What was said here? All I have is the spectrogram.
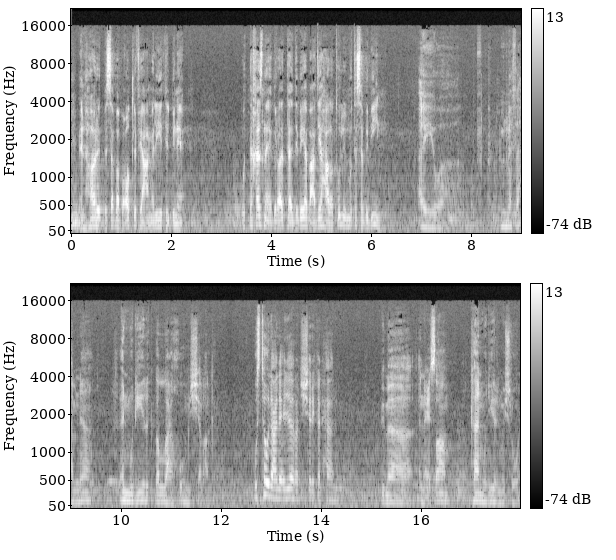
انهارت بسبب عطل في عملية البناء. واتخذنا إجراءات تأديبية بعديها على طول للمتسببين. أيوة. من ما فهمناه أن مديرك طلع أخوه من الشراكة. واستولى على إدارة الشركة لحاله بما أن عصام كان مدير المشروع.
